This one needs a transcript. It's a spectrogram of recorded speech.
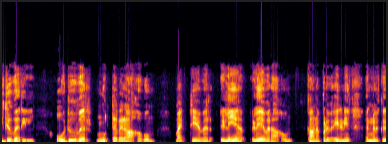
இருவரில் ஒருவர் மூத்தவராகவும் மற்றவர் இளைய இளையவராகவும் காணப்படுவர். ஏனெனில் எங்களுக்கு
